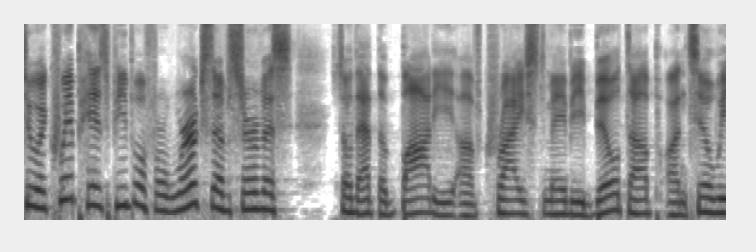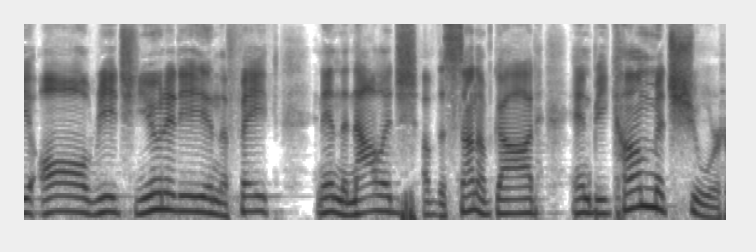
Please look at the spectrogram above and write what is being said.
to equip his people for works of service so that the body of Christ may be built up until we all reach unity in the faith and in the knowledge of the Son of God and become mature,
